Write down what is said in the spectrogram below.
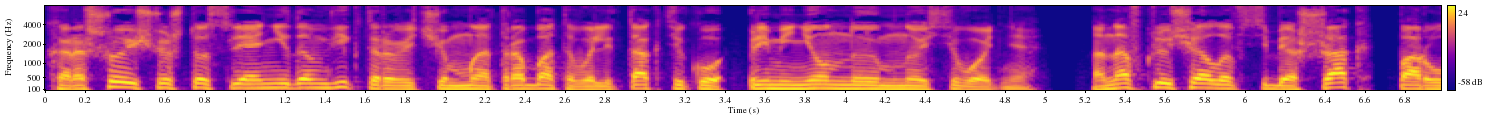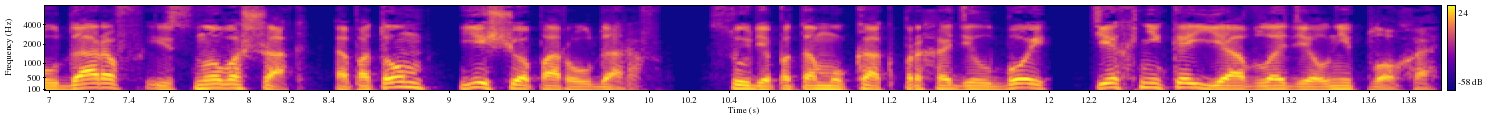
Хорошо еще, что с Леонидом Викторовичем мы отрабатывали тактику, примененную мной сегодня. Она включала в себя шаг, пару ударов и снова шаг, а потом еще пару ударов. Судя по тому, как проходил бой, техникой я владел неплохо.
